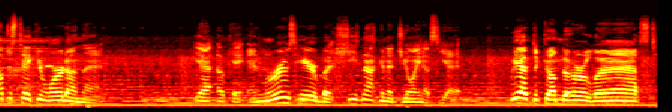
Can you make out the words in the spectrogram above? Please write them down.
I'll just take your word on that. Yeah, okay, and Meru's here, but she's not gonna join us yet. We have to come to her last.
